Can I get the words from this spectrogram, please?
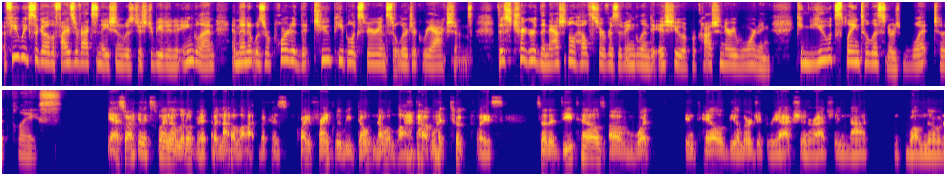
A few weeks ago, the Pfizer vaccination was distributed in England, and then it was reported that two people experienced allergic reactions. This triggered the National Health Service of England to issue a precautionary warning. Can you explain to listeners what took place? Yeah, so I can explain a little bit, but not a lot, because quite frankly, we don't know a lot about what took place. So the details of what entailed the allergic reaction are actually not well known,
